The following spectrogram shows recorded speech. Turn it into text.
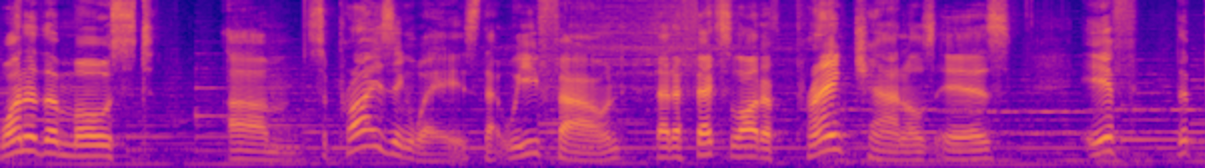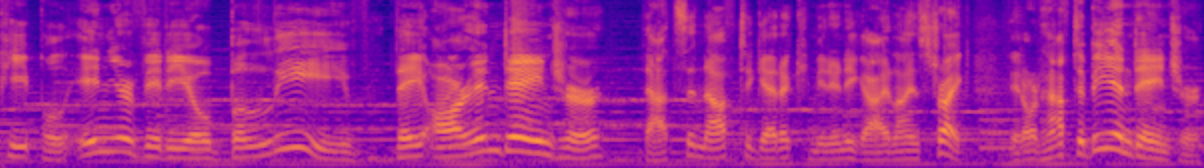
One of the most um, surprising ways that we found that affects a lot of prank channels is if the people in your video believe they are in danger, that's enough to get a community guideline strike. They don't have to be in danger.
